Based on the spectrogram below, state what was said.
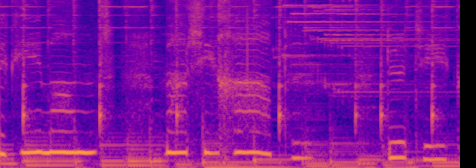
Ik iemand maar zie gapen, dut ik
